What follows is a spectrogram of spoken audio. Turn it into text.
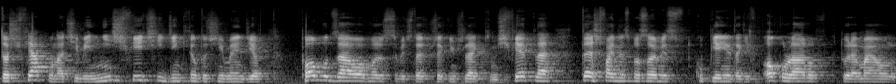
to światło na ciebie nie świeci, dzięki temu to ci nie będzie pobudzało, możesz sobie czytać przy jakimś lekkim świetle. Też fajnym sposobem jest kupienie takich okularów, które mają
